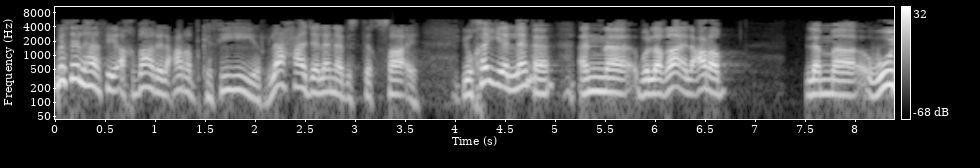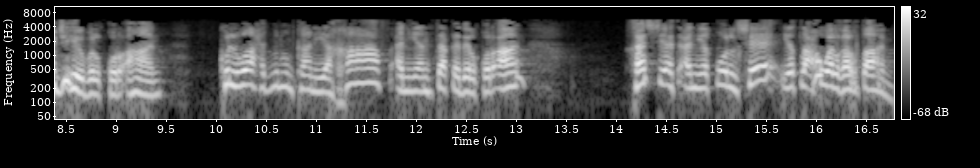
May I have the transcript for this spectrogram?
مثلها في أخبار العرب كثير. لا حاجة لنا باستقصائه. يخيل لنا أن بلغاء العرب لما وجهوا بالقرآن كل واحد منهم كان يخاف أن ينتقد القرآن خشية أن يقول شيء يطلع هو الغلطان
